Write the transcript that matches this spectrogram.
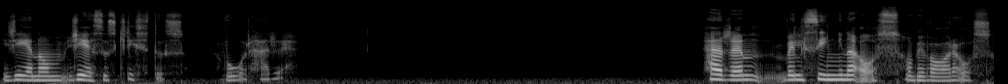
genom Jesus Kristus, vår Herre. Herren välsigna oss och bevara oss.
